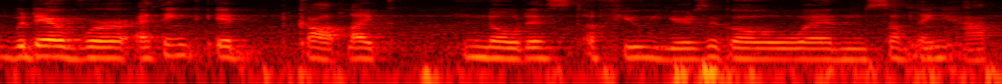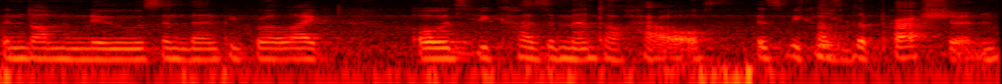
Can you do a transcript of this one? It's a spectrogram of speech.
there were I think it got like noticed a few years ago when something Mm. happened on the news and then people were like oh it's Yeah. because of mental health it's because of depression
